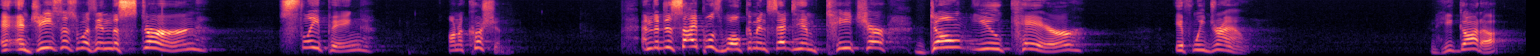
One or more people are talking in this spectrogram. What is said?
and Jesus was in the stern, sleeping on a cushion. And the disciples woke him and said to him, Teacher, don't you care if we drown? And he got up,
